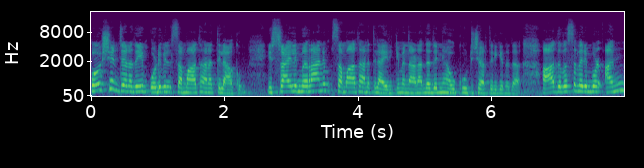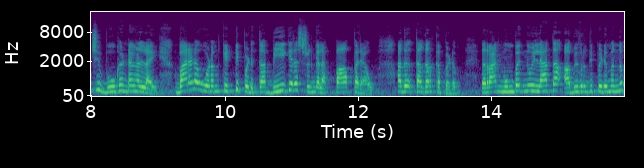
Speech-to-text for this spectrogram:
പേർഷ്യൻ ജനതയും ഒടുവിൽ സമാധാനത്തിലാകും. ഇസ്രായേലും ഇറാനും സമാധാനത്തിലായിരിക്കുമെന്നാണ് നെതന്യാഹു കൂട്ടിച്ചേർത്തിരിക്കുന്നത്. ആ ദിവസം വരുമ്പോൾ അഞ്ച് ഭൂഖണ്ഡങ്ങളിലായി ഭരണകൂടം കെട്ടിപ്പടുത്ത ഭീകര ശൃംഖല പാപ്പരാവും. അത് തകർക്കപ്പെടും. ഇറാൻ മുമ്പെങ്ങുമില്ലാത്ത അഭിവൃദ്ധിപ്പെടുമെന്നും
